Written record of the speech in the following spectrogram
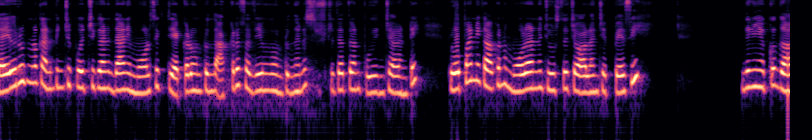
దైవ రూపంలో కనిపించకపోవచ్చు కానీ దాని మూలశక్తి ఎక్కడ ఉంటుందో అక్కడ సజీవంగా ఉంటుందని సృష్టితత్వాన్ని పూజించాలంటే రూపాన్ని కాకుండా మూలాన్ని చూస్తే చాలని చెప్పేసి దీని యొక్క గా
